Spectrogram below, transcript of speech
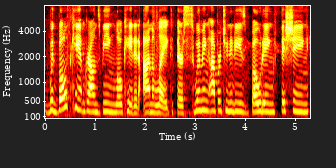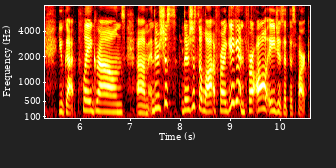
with both campgrounds being located on a lake, there's swimming opportunities, boating, fishing. You've got playgrounds, um, and there's just there's just a lot for again for all ages at this park.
